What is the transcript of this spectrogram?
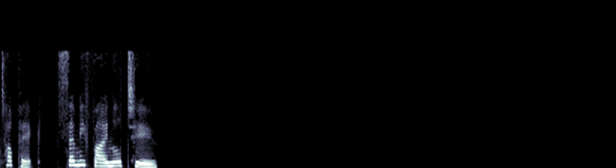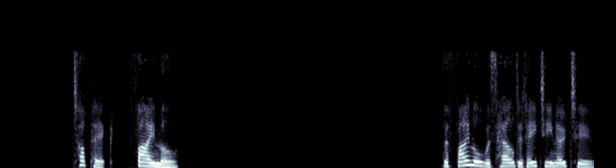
Topic: Semi-final 2. Topic: Final The final was held at 1802.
